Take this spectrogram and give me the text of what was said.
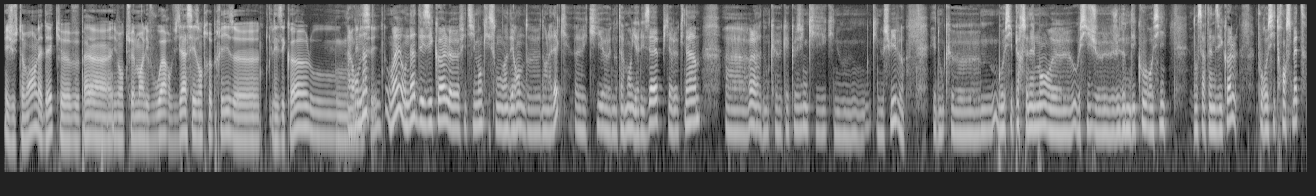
Et justement, la DEC euh, veut pas éventuellement aller voir via ces entreprises les écoles ou Alors les on lycées? A, ouais, on a des écoles effectivement qui sont adhérentes dans la DEC, et qui notamment il y a les EP, il y a le CNAM, voilà, donc quelques-unes qui, qui, nous qui nous suivent. Et donc moi aussi personnellement aussi je, je donne des cours aussi dans certaines écoles pour aussi transmettre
